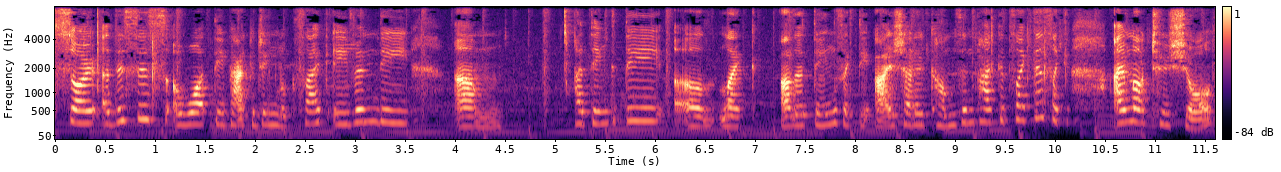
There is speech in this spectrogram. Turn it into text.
So uh, this is what the packaging looks like. Even the um i think the uh, like other things like the eyeshadow comes in packets like this like I'm not too sure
